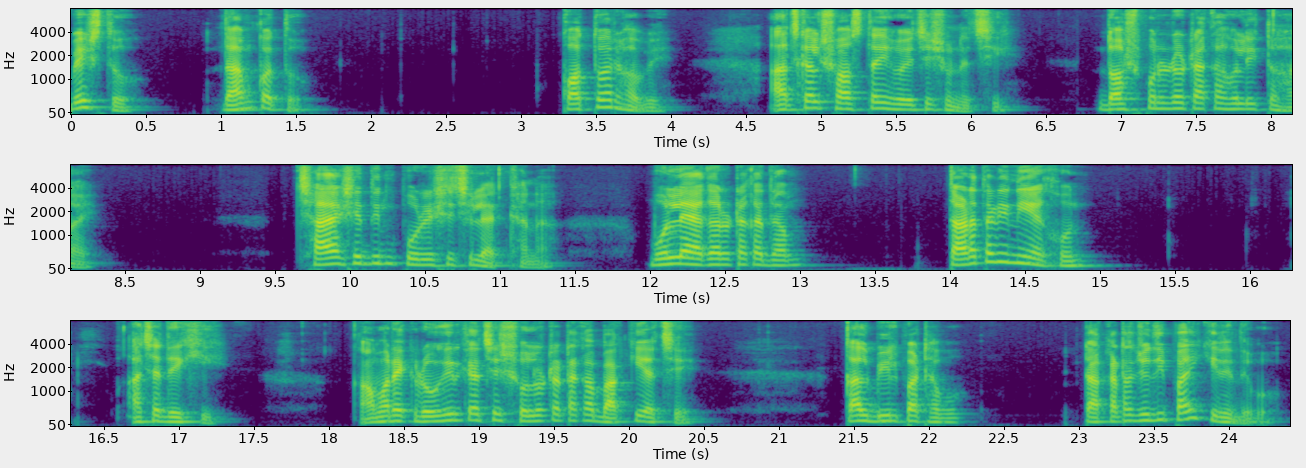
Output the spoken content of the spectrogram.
বেশ তো, দাম কত? কত আর হবে? আজকাল সস্তাই হয়েছে শুনেছি। দশ পনেরো টাকা হলেই তো হয়। ছায়া সেদিন পরে এসেছিল একখানা। বললে, এগারো টাকা দাম। তাড়াতাড়ি নিয়ে এখন। আচ্ছা দেখি। আমার এক রোগীর কাছে ষোলোটা টাকা বাকি আছে। কাল বিল পাঠাবো। টাকাটা যদি পাই কিনে দেব।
